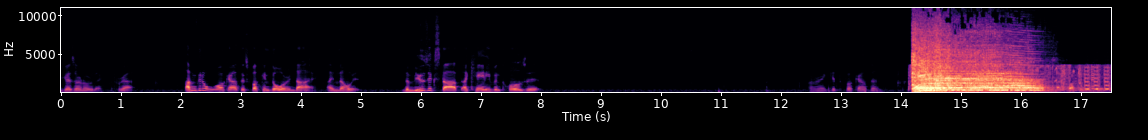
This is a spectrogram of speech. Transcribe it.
You guys aren't over there. I forgot. I'm gonna walk out this fucking door and die. I know it. The music stopped. I can't even close it. Alright, get the fuck out then. I fucking it.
